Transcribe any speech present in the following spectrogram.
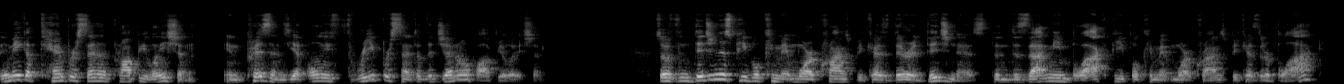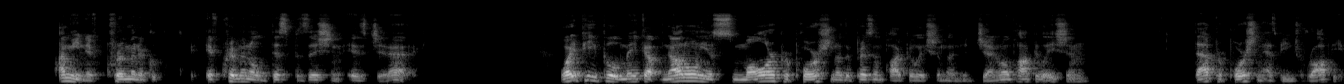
They make up 10% of the population in prisons, yet only 3% of the general population. So if indigenous people commit more crimes because they're indigenous, then does that mean black people commit more crimes because they're black? I mean, if criminal, if criminal disposition is genetic. White people make up not only a smaller proportion of the prison population than the general population, that proportion has been dropping.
